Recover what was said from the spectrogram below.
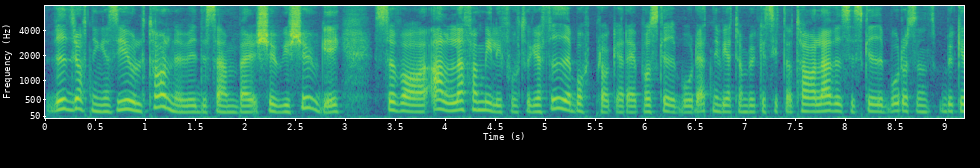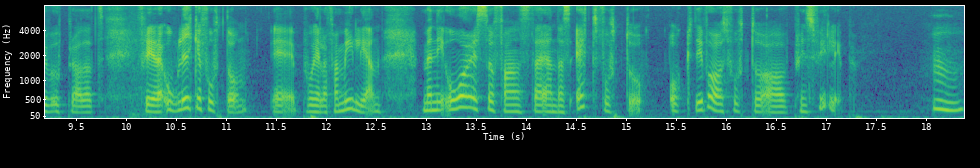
vid drottningens jultal nu i december 2020 så var alla familjefotografier bortplockade på skrivbordet. Ni vet, hur de brukar sitta och tala vid sitt skrivbord och sen brukar vi uppradat flera olika foton eh, på hela familjen. Men i år så fanns där endast ett foto och det var ett foto av prins Philip. Mm.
